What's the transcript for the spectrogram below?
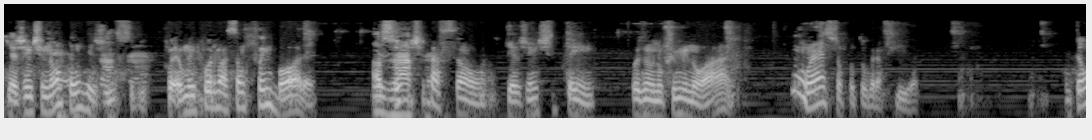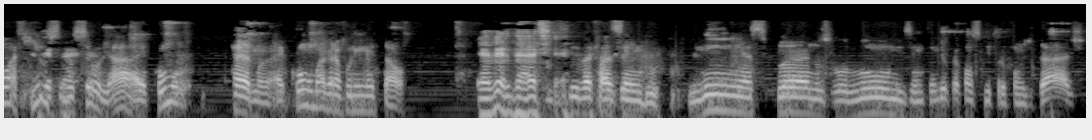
Que a gente não tem registro. É uma informação que foi embora. A sofisticação que a gente tem, por exemplo, no filme noir, não é só fotografia. Então aquilo, se você olhar, é como, Herman, é como uma gravura em metal. É verdade. Você vai fazendo linhas, planos, volumes, entendeu? Para conseguir profundidade.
